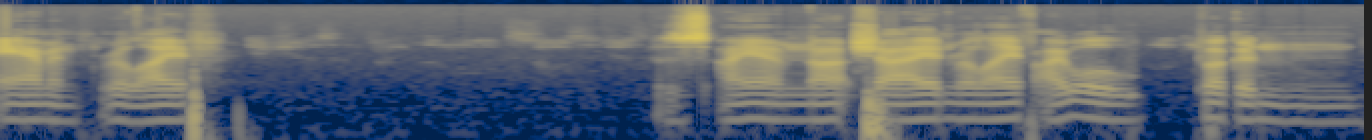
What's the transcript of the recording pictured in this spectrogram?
am in real life. Cause I am not shy in real life. I will fucking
